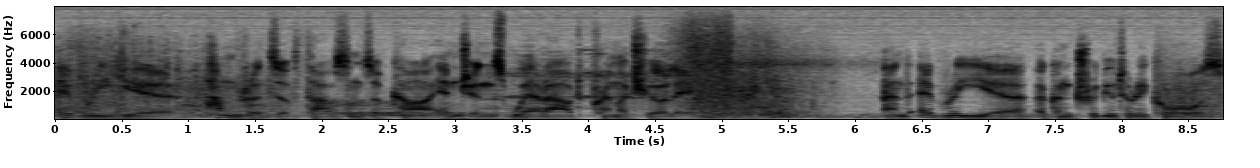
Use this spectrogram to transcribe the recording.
Every year, hundreds of thousands of car engines wear out prematurely. And every year, a contributory cause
